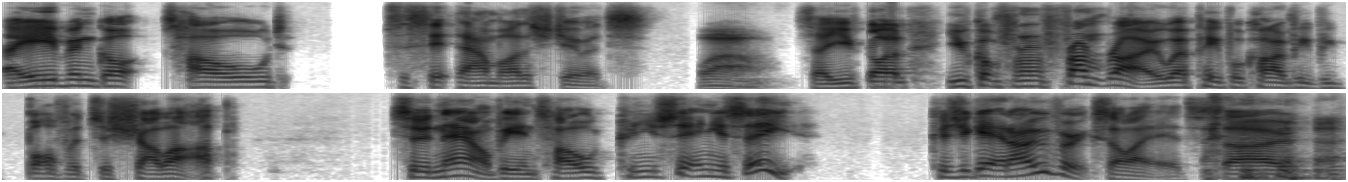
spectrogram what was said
they even got told to sit down by the stewards. Wow. So you've gone you've gone from a front row where people can't even be bothered to show up to now being told, can you sit in your seat? because you're getting overexcited. So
